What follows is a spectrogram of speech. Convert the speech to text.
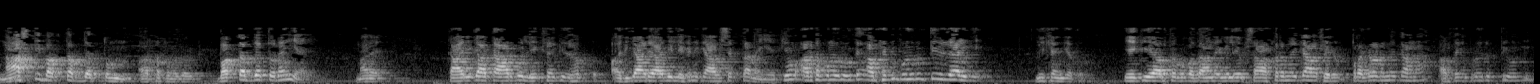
नास्ति वक्तव्यत्व अर्थ वक्तव्य तो नहीं है। माने कारिकाकार को लिखने की सब अधिकारी आदि लिखने की आवश्यकता नहीं है। क्यों? अर्थ पुनरुक्ति अर्थ की पुनरुक्ति हो जाएगी। लिखेंगे तो। एक ही अर्थ को बताने के लिए शास्त्र में कहा फिर प्रकरण में कहना, अर्थ की पुनरुक्ति होगी।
